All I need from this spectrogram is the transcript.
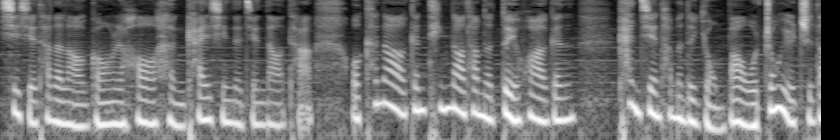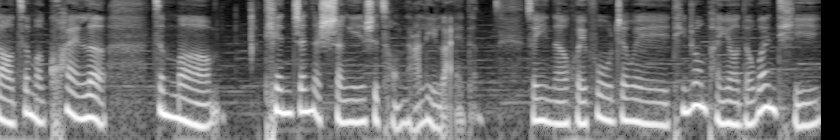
谢谢她的老公，然后很开心的见到他。我看到跟听到他们的对话，跟看见他们的拥抱，我终于知道这么快乐、这么天真的声音是从哪里来的。所以呢，回复这位听众朋友的问题。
